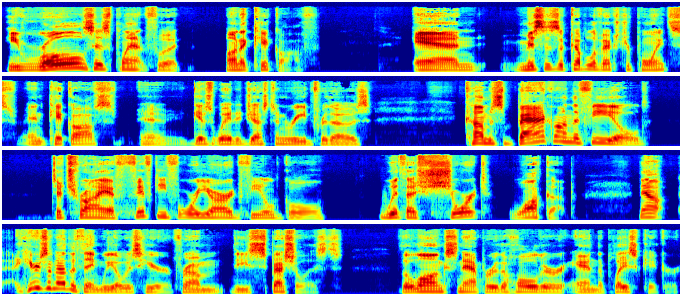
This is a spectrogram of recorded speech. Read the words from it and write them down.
He rolls his plant foot on a kickoff and misses a couple of extra points and kickoffs, uh, gives way to Justin Reid for those, comes back on the field to try a 54 yard field goal with a short walk up. Now, here's another thing we always hear from these specialists the long snapper, the holder, and the place kicker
